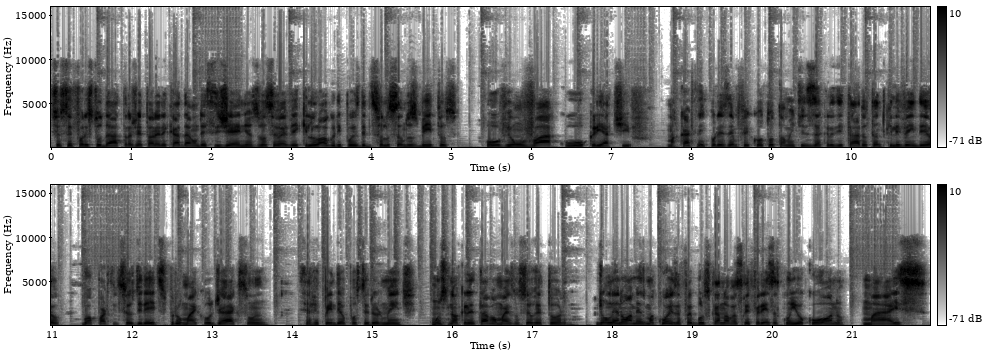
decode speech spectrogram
Se você for estudar a trajetória de cada um desses gênios, você vai ver que logo depois da dissolução dos Beatles, houve um vácuo criativo. McCartney, por exemplo, ficou totalmente desacreditado, tanto que ele vendeu boa parte de seus direitos para o Michael Jackson, se arrependeu posteriormente. Muitos não acreditavam mais no seu retorno. John Lennon a mesma coisa, foi buscar novas referências com Yoko Ono, mas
